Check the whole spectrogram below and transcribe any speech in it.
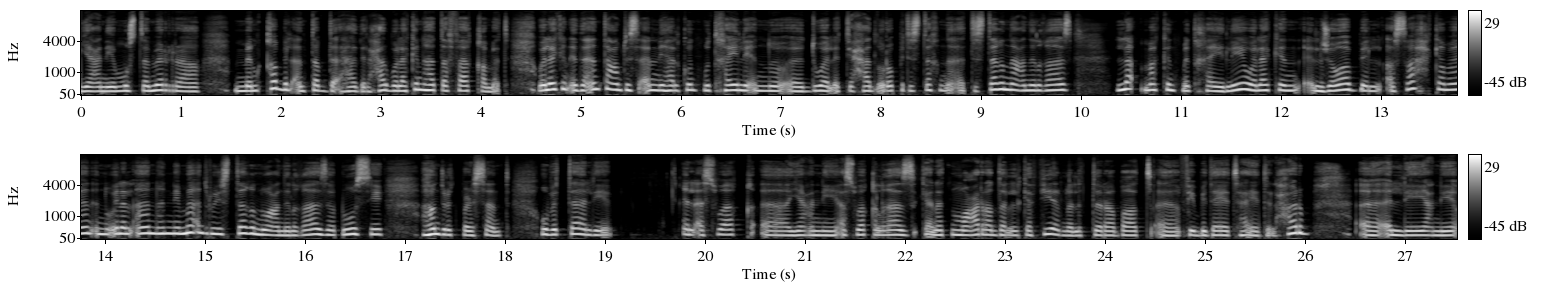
يعني مستمرة من قبل أن تبدأ هذه الحرب ولكنها تفاقمت. ولكن إذا أنت عم تسألني هل كنت متخيلة أنه دول الاتحاد الأوروبي تستغنى, تستغنى عن الغاز لا ما كنت متخيلة ولكن الجواب الأصح كمان أنه إلى الآن هن ما قدروا يستغنوا عن الغاز الروسي 100% وبالتالي الأسواق آه، يعني أسواق الغاز كانت معرضة للكثير من الاضطرابات آه، في بداية هذه الحرب آه، اللي يعني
